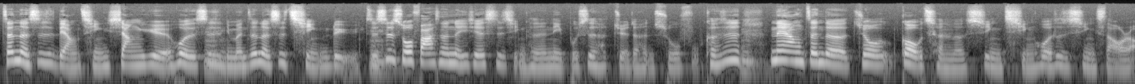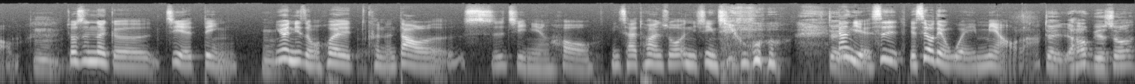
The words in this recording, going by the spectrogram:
真的是两情相悦，或者是你们真的是情侣，嗯、只是说发生了一些事情，可能你不是觉得很舒服。可是那样真的就构成了性侵或者是性骚扰嘛？嗯，就是那个界定。因为你怎么会可能到了十几年后，你才突然说你性侵我？但也是也是有点微妙啦。对，然后比如说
